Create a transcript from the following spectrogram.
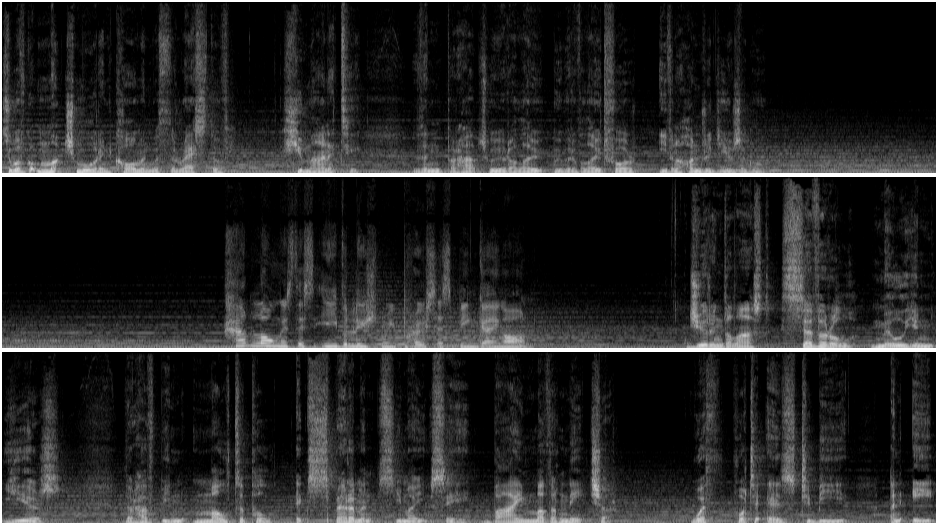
So we've got much more in common with the rest of humanity than perhaps we, were allowed, we would have allowed for even a hundred years ago. How long has this evolutionary process been going on? During the last several million years, there have been multiple experiments, you might say, by Mother Nature with what it is to be an ape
